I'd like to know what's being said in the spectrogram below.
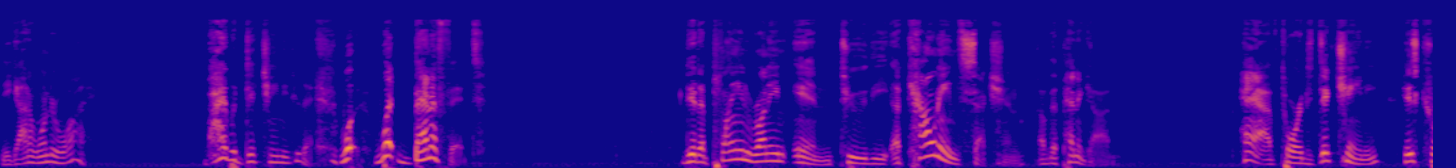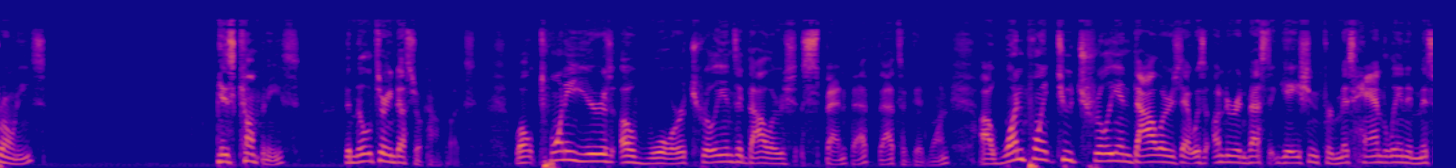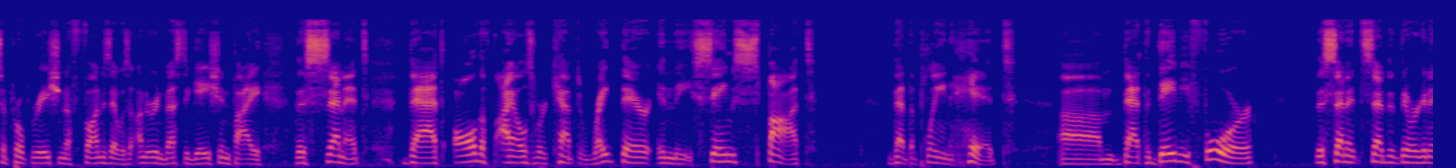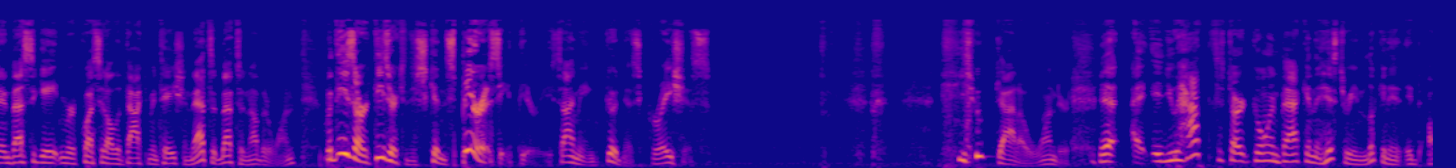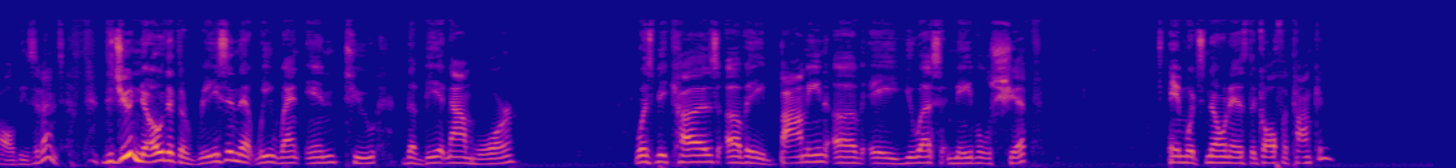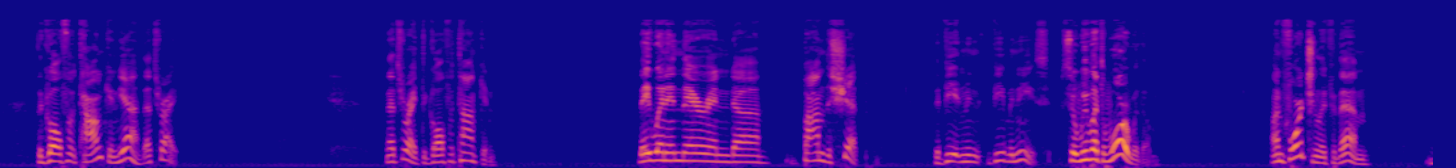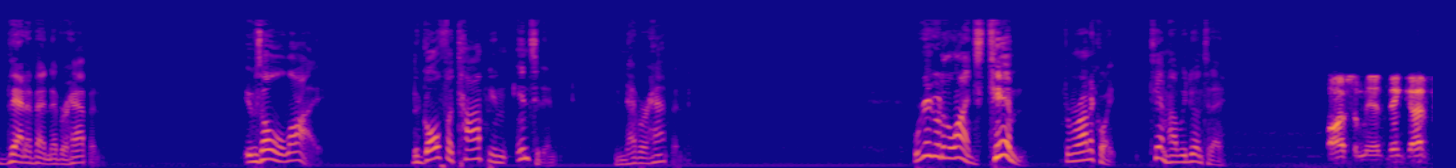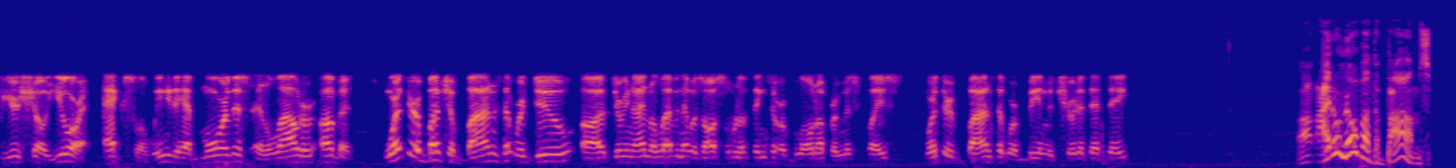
You got to wonder why. Why would Dick Cheney do that? What what benefit did a plane running into the accounting section of the Pentagon have towards Dick Cheney, his cronies, his companies, the military industrial complex? Well, 20 years of war, trillions of dollars spent. That, that's a good one. Uh, $1.2 trillion that was under investigation for mishandling and misappropriation of funds that was under investigation by the Senate. That all the files were kept right there in the same spot that the plane hit. Um, that the day before, the Senate said that they were going to investigate and requested all the documentation. That's a, that's another one. But these are these are just conspiracy theories. I mean, goodness gracious. you gotta wonder. Yeah, you have to start going back in the history and looking at, at all these events. Did you know that the reason that we went into the Vietnam War was because of a bombing of a U.S. naval ship in what's known as the Gulf of Tonkin? The Gulf of Tonkin, yeah, that's right. That's right, the Gulf of Tonkin. They went in there and uh, bombed the ship, the Vietnamese. So we went to war with them. Unfortunately for them, that event never happened. It was all a lie. The Gulf of Tonkin incident never happened. We're going to go to the lines. Tim from Irondequoit. Tim, how are we doing today? Awesome, man. Thank God for your show. You are excellent. We need to have more of this and louder of it. Weren't there a bunch of bonds that were due uh, during 9 11? That was also one of the things that were blown up or misplaced. Weren't there bonds that were being matured at that date? Uh, I don't know about the bombs.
